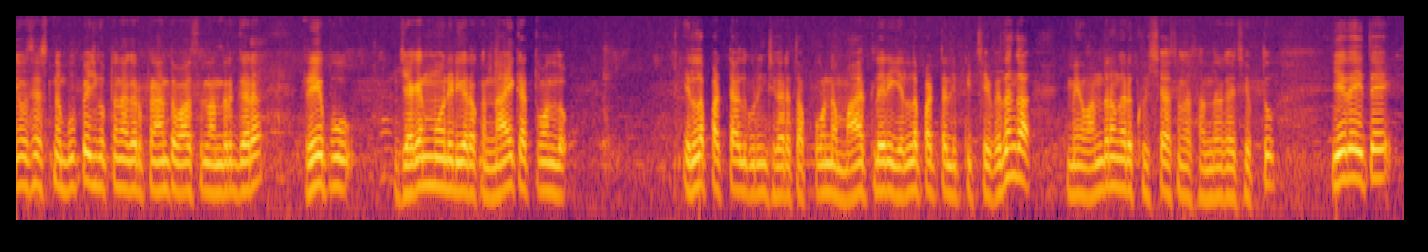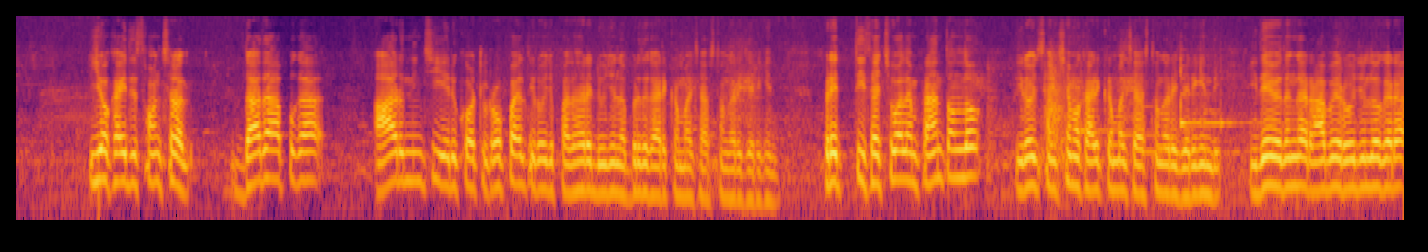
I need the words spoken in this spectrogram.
నివసిస్తున్న భూపేష్ గుప్తా నగర్ ప్రాంత వాసులందరికీ గారు రేపు జగన్మోహన్ రెడ్డి గారు ఒక నాయకత్వంలో ఇళ్ళ పట్టాల గురించి గారు తప్పకుండా మాట్లాడి ఇళ్ళ పట్టాలు ఇప్పించే విధంగా మేము అందరం గారు కృషి చేస్తున్న సందర్భంగా చెప్తూ ఏదైతే ఈ యొక్క ఐదు సంవత్సరాలు దాదాపుగా ఆరు నుంచి ఏడు కోట్ల రూపాయలతో ఈరోజు పదహారు డివిజన్ల అభివృద్ధి కార్యక్రమాలు చేస్తాం గారు జరిగింది. ప్రతి సచివాలయం ప్రాంతంలో ఈరోజు సంక్షేమ కార్యక్రమాలు చేస్తాం గారు జరిగింది. ఇదే విధంగా రాబోయే రోజుల్లో గారా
